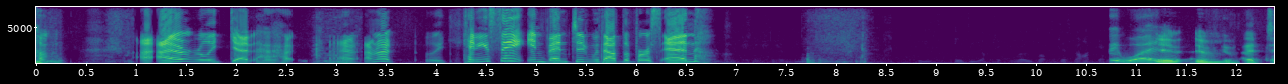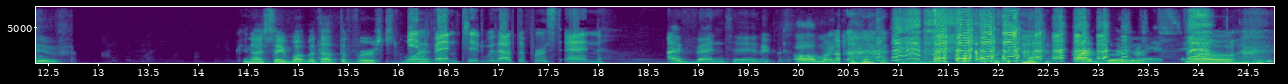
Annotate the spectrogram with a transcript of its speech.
Um, I, I don't really get how, how I, I'm not like. Can you say invented without the first N? Wait, what? If, if inventive. Can I say what without the first what? Invented without the first N. I vented. Oh my god, damn it. oh,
